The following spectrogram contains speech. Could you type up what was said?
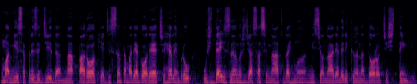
uma missa presidida na paróquia de Santa Maria Gorete relembrou os 10 anos de assassinato da irmã missionária americana Dorothy Steng.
